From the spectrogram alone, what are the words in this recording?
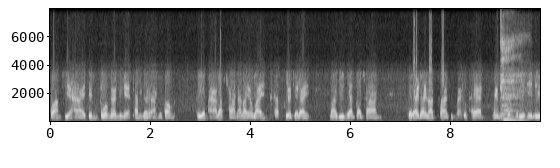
ความเสียหายเป็นตัวเงินเนี่ย ท่านก็อาจจะต้องเตรียมหาหลักฐานอะไรเอาไว้นะครับ เพื่อจะได้มายืนยันต่อศาล จะได้ได้รับค่าสินไหมทดแทน ไม่เหมือนกับค่ะคดีนี้ที่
